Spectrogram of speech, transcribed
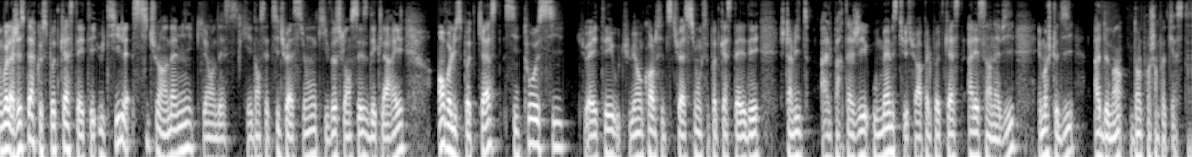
Donc voilà, j'espère que ce podcast a été utile. Si tu as un ami qui est, qui est dans cette situation, qui veut se lancer, se déclarer, envoie-lui ce podcast. Si toi aussi, tu as été ou tu es encore dans cette situation, que ce podcast t'a aidé, je t'invite à le partager ou même si tu es sur Apple Podcast, à laisser un avis. Et moi, je te dis à demain dans le prochain podcast.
